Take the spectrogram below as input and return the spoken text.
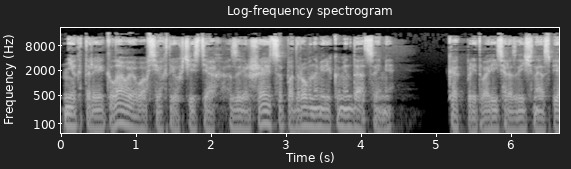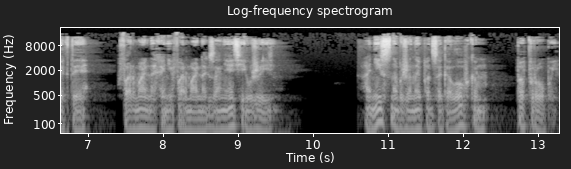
Некоторые главы во всех трех частях завершаются подробными рекомендациями, как притворить различные аспекты формальных и неформальных занятий в жизнь. Они снабжены подзаголовком «Попробуй».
